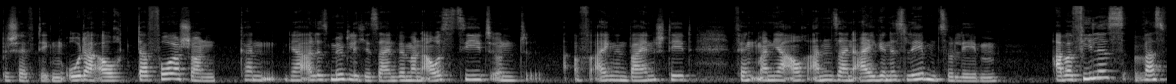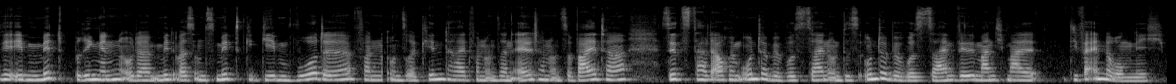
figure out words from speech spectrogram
beschäftigen oder auch davor schon. Kann ja alles Mögliche sein. Wenn man auszieht und auf eigenen Beinen steht, fängt man ja auch an, sein eigenes Leben zu leben. Aber vieles, was wir eben mitbringen oder mit, was uns mitgegeben wurde von unserer Kindheit, von unseren Eltern und so weiter, sitzt halt auch im Unterbewusstsein und das Unterbewusstsein will manchmal die Veränderung nicht.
